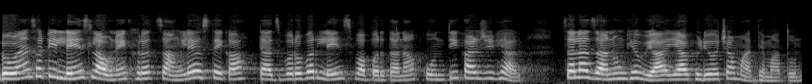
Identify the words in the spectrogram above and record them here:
डोळ्यांसाठी लेन्स लावणे खरंच चांगले असते का? त्याचबरोबर लेन्स वापरताना कोणती काळजी घ्याल? चला जाणून घेऊया या व्हिडिओच्या माध्यमातून.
